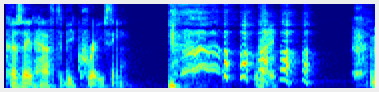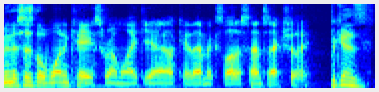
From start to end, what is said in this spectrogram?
because they'd have to be crazy." right. I mean, this is the one case where I'm like, "Yeah, okay, that makes a lot of sense, actually." because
